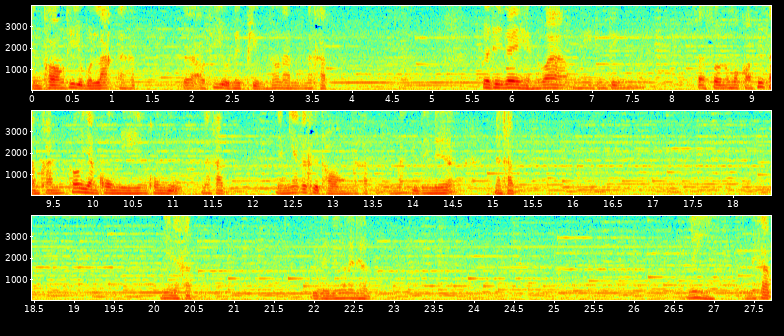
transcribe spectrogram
ถึงทองที่อยู่บนลักนะครับแต่เอาที่อยู่ในผิวเท่านั้นนะครับ เพื่อที่ได้เห็นว่ามีจริงๆ สัดส่วนองค์ประกอบที่สำคัญก็ยังคงมียังคงอยู่นะครับ อย่างนี้ก็คือทองนะครับเห็นไหมอยู่ในเนื้อนะครับนี่นะครับ อยู่ในเนื้อเลยนะครับ นี่เห็นไหมครับ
